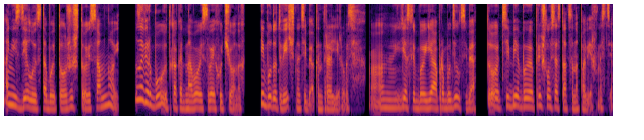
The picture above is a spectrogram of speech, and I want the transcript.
Они сделают с тобой то же, что и со мной. Завербуют, как одного из своих ученых, и будут вечно тебя контролировать. Э, если бы я пробудил тебя, то тебе бы пришлось остаться на поверхности.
